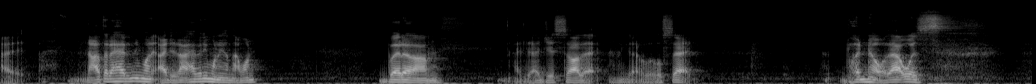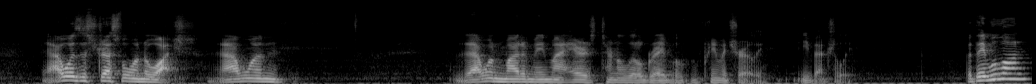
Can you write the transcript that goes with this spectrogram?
I, not that I had any money. I did not have any money on that one. But um, I, I just saw that I got a little sad. But no, that was that was a stressful one to watch. That one, that one might have made my hairs turn a little gray prematurely, eventually. But they move on,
